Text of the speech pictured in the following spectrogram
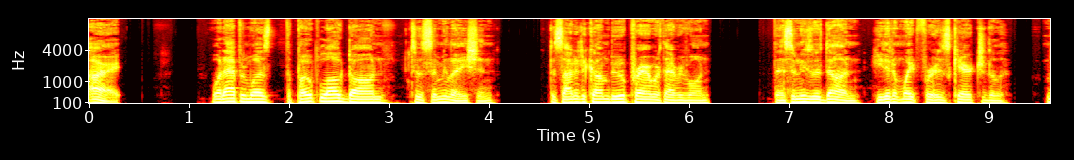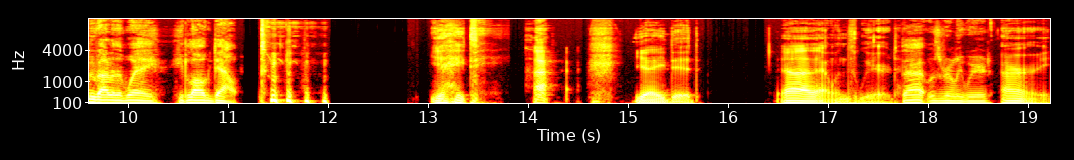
All right. What happened was the Pope logged on to the simulation, decided to come do a prayer with everyone. Then, as soon as he was done, he didn't wait for his character to move out of the way. He logged out. Yeah, he did. yeah, he did. Ah, that one's weird. That was really weird. All right.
